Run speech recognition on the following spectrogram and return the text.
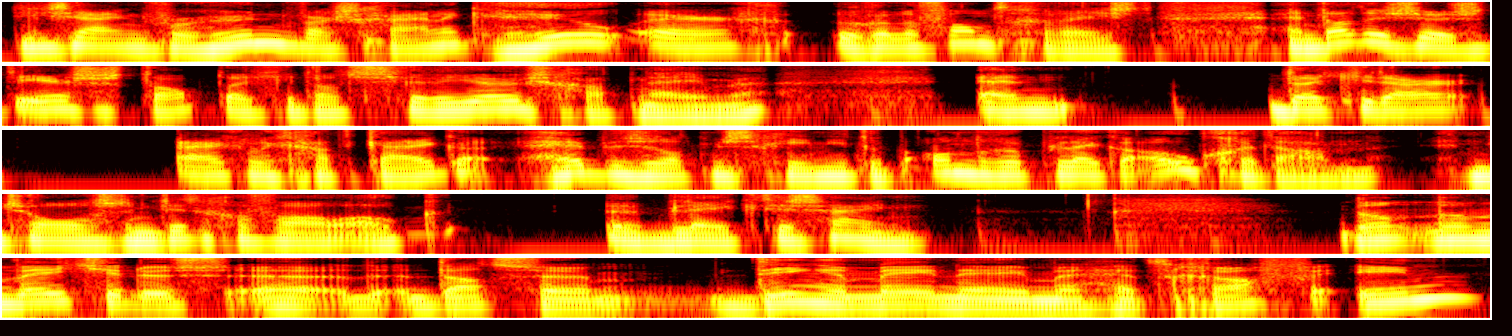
die zijn voor hun waarschijnlijk heel erg relevant geweest. En dat is dus het eerste stap, dat je dat serieus gaat nemen. En dat je daar eigenlijk gaat kijken... hebben ze dat misschien niet op andere plekken ook gedaan? En zoals in dit geval ook uh, bleek te zijn. Dan, dan weet je dus uh, dat ze dingen meenemen het graf in,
